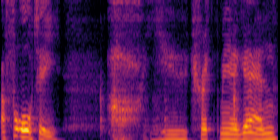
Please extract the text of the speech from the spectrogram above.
a 40. Oh, you tricked me again.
